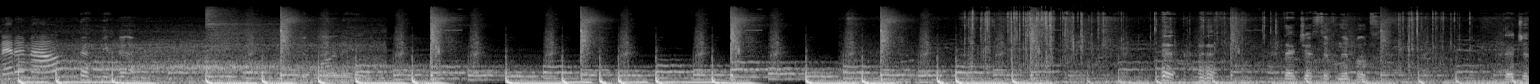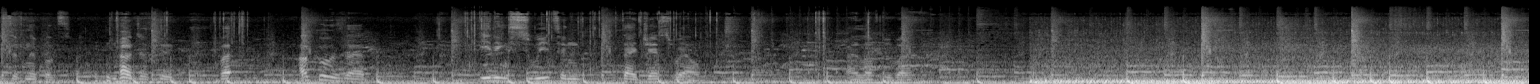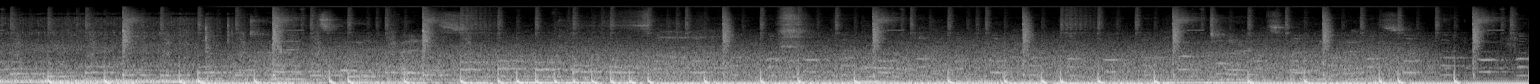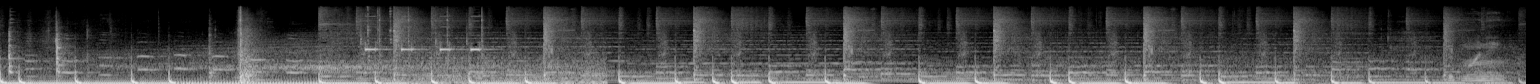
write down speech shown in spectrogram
better now? Digestive nipples. Digestive nipples. no, just kidding. But how cool is that? Eating sweets and digest well. I love Dubai.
